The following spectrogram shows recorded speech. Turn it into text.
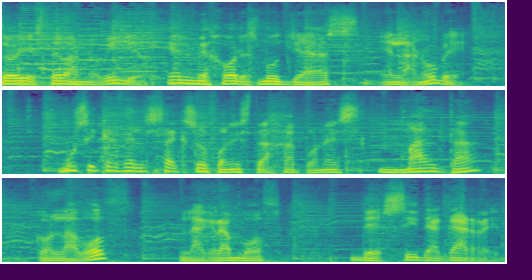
Soy Esteban Novillo, el mejor smooth jazz en la nube. Música del saxofonista japonés Malta con la voz, la gran voz, de Sida Garrett.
